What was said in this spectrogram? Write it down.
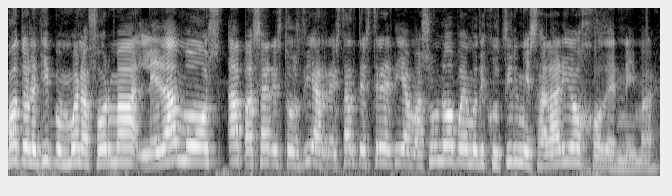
Va todo el equipo en buena forma. Le damos a pasar estos días restantes Tres días más uno. Podemos discutir mi salario. Joder, Neymar.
